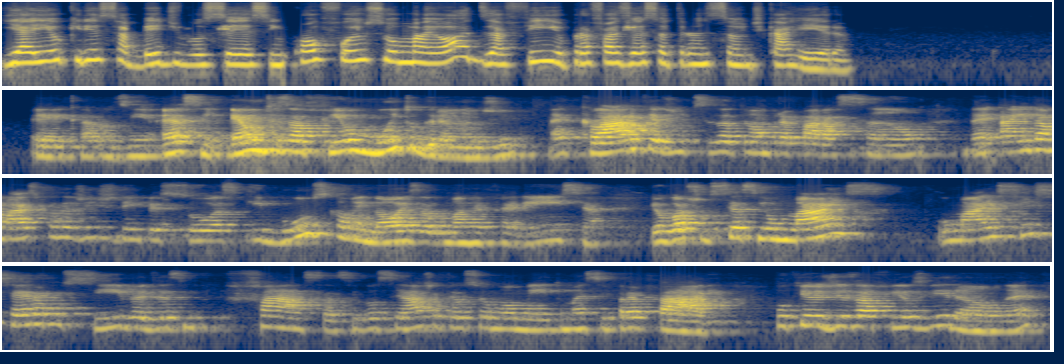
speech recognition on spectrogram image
E aí eu queria saber de você, assim, qual foi o seu maior desafio para fazer essa transição de carreira? É, Carolzinha, é assim, é um desafio muito grande, né? Claro que a gente precisa ter uma preparação, né? Ainda mais quando a gente tem pessoas que buscam em nós alguma referência. Eu gosto de ser assim o mais o mais sincera possível, é dizer assim, faça, se você acha que é o seu momento, mas se prepare, porque os desafios virão, né?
